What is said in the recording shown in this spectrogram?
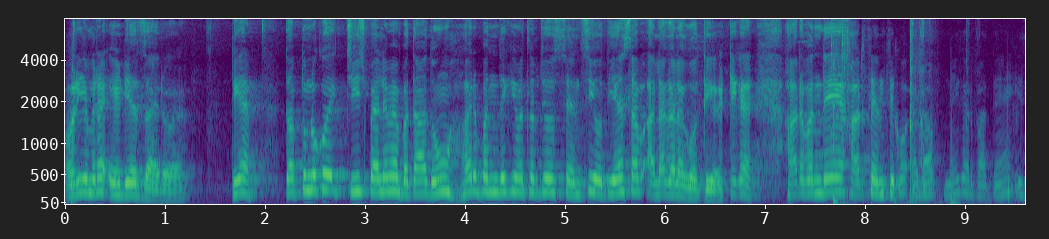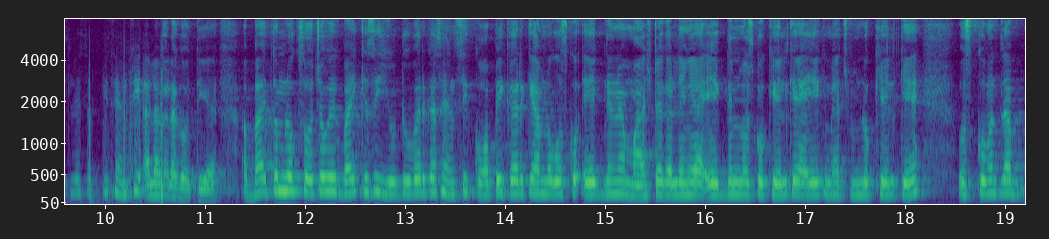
और ये मेरा एडीएस ज़ायरो है। ठीक है? तो अब तुम लोग को एक चीज़ पहले मैं बता दूँ, हर बंदे की मतलब जो सेंसी होती है, सब अलग अलग होती है, ठीक है? हर बंदे हर सेंसी को अडॉप्ट नहीं कर पाते हैं, इसलिए सबकी सेंसी अलग अलग होती है। अब भाई तुम लोग सोचोगे भाई किसी यूट्यूबर का सेंसी कॉपी करके हम लोग उसको एक दिन में मास्टर कर लेंगे या एक दिन में उसको खेल के या एक मैच में हम लोग खेल के उसको मतलब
